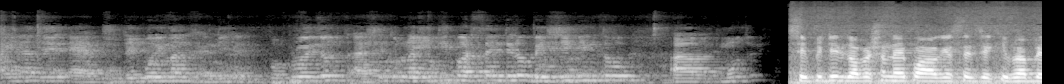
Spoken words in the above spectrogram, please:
আইনা যে আহ, যে পরিমাণ আহ, নি- প্রয়োজন আহ, সে তুলনায় এইটি পার্সেন্টেরও বেশি কিন্তু আহ, মজুরি সিপিডির গবেষণায় পাওয়া গেছে যে কীভাবে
